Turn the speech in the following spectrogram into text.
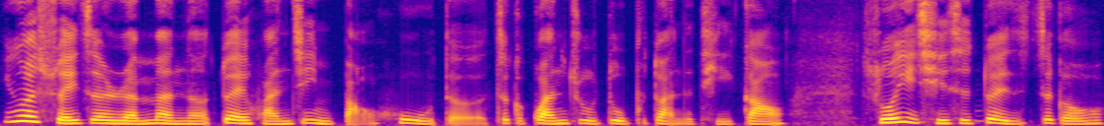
因为随着人们呢对环境保护的这个关注度不断的提高，所以其实对这个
